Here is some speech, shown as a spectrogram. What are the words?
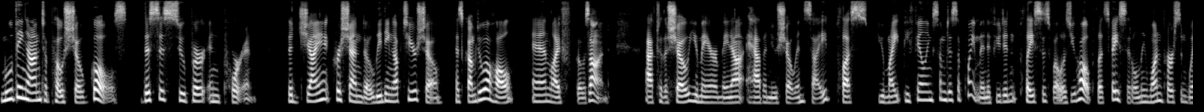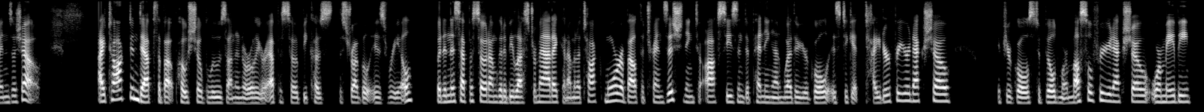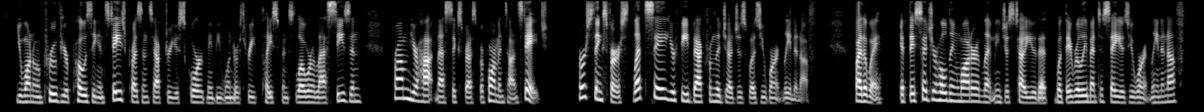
Moving on to post show goals. This is super important. The giant crescendo leading up to your show has come to a halt and life goes on. After the show, you may or may not have a new show in sight. Plus, you might be feeling some disappointment if you didn't place as well as you hoped. Let's face it, only one person wins a show. I talked in depth about post show blues on an earlier episode because the struggle is real. But in this episode, I'm going to be less dramatic and I'm going to talk more about the transitioning to off season depending on whether your goal is to get tighter for your next show, if your goal is to build more muscle for your next show, or maybe you want to improve your posing and stage presence after you scored maybe one or three placements lower last season from your hot mess express performance on stage. First things first, let's say your feedback from the judges was you weren't lean enough. By the way, if they said you're holding water, let me just tell you that what they really meant to say is you weren't lean enough.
